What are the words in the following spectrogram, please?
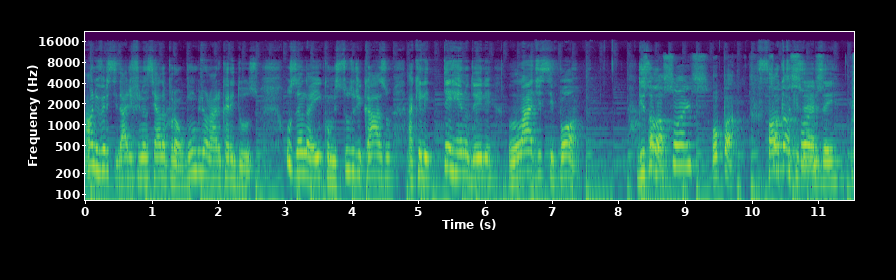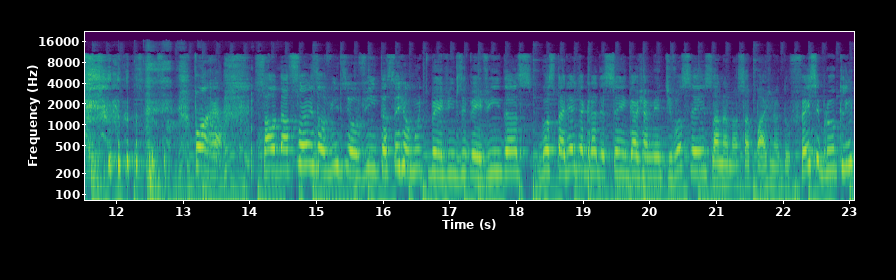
a universidade financiada por algum bilionário caridoso, usando aí como estudo de caso aquele terreno dele lá de Cipó. Guizô, Saudações. Opa. fala o que tu quiseres aí. Porra! Saudações, ouvintes e ouvintas, sejam muito bem-vindos e bem-vindas. Gostaria de agradecer o engajamento de vocês lá na nossa página do Facebook,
